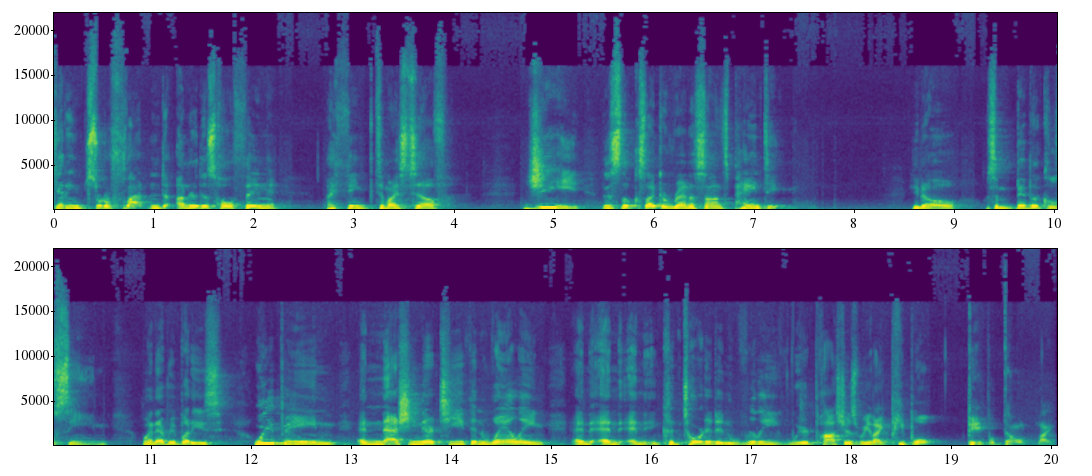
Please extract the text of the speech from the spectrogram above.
getting sort of flattened under this whole thing, I think to myself, gee, this looks like a Renaissance painting. You know, some biblical scene when everybody's weeping and gnashing their teeth and wailing and, and, and contorted in really weird postures where you're like, people, people don't like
